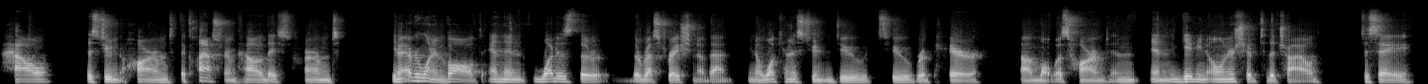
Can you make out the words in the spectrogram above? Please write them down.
how the student harmed the classroom, how they harmed, you know, everyone involved, and then what is the the restoration of that? You know, what can the student do to repair um, what was harmed, and and giving ownership to the child to say,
